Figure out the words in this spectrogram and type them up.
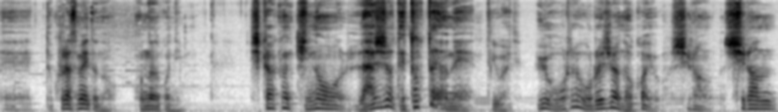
えー、っとクラスメートの女の子に「石川君昨日ラジオ出とったよね」って言われて「いや俺俺じゃなかよ。知らん知らん」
